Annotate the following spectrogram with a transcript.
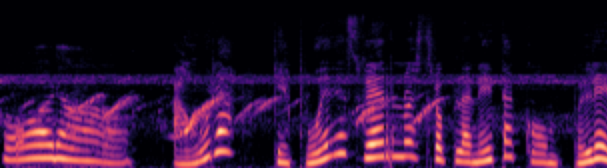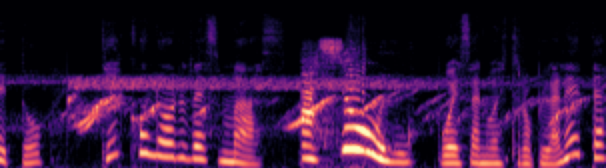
todo! Ahora que puedes ver nuestro planeta completo, ¿qué color ves más? ¡Azul! Pues a nuestro planeta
